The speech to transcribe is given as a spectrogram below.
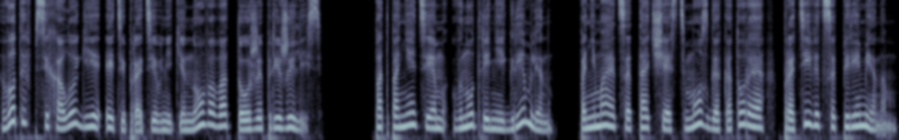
Вот и в психологии эти противники нового тоже прижились. Под понятием «внутренний гремлин» понимается та часть мозга, которая противится переменам.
